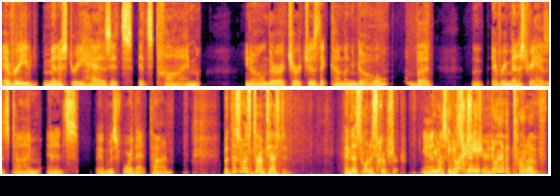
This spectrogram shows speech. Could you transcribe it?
every ministry has its its time. You know, there are churches that come and go, but every ministry has its time, and it's it was for that time. But this one's time tested, and this one is scripture. And you don't, you don't actually you don't have a ton of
